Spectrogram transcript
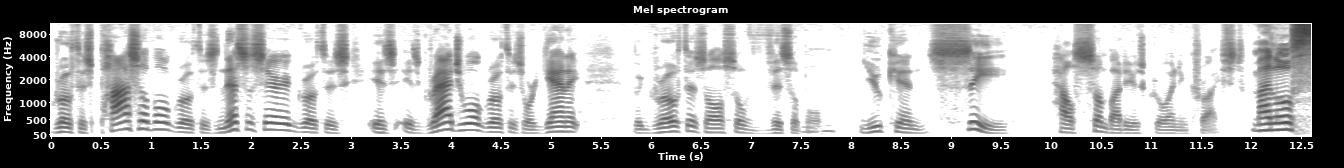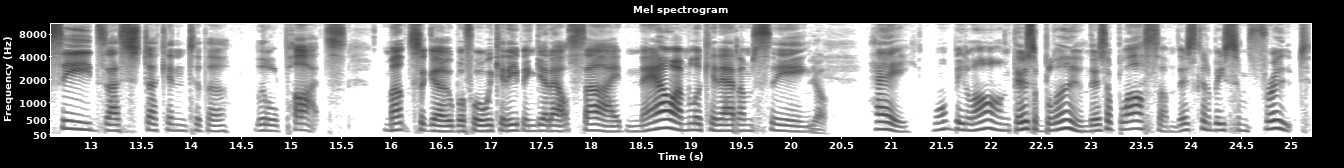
growth is possible, growth is necessary, growth is, is, is gradual, growth is organic, but growth is also visible. Mm-hmm. You can see how somebody is growing in Christ. My little seeds I stuck into the little pots months ago before we could even get outside. Now I'm looking at them seeing, Yeah, hey, won't be long. There's a bloom, there's a blossom, there's going to be some fruit.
